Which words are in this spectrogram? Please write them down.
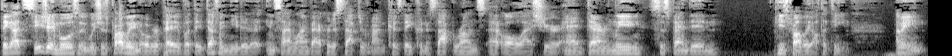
They got CJ Mosley, which is probably an overpay, but they definitely needed an inside linebacker to stop the run because they couldn't stop runs at all last year. And Darron Lee suspended. He's probably off the team. I mean,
